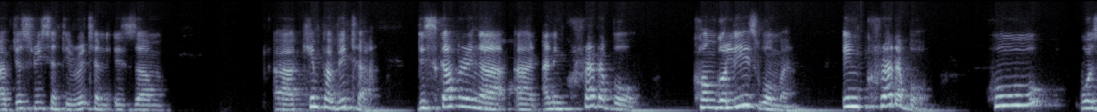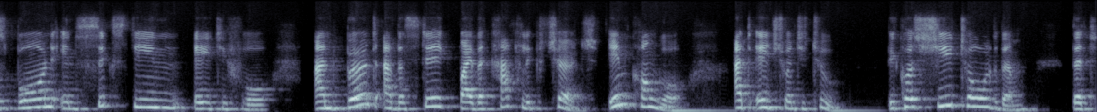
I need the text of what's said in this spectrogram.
I've just recently written is um, uh, Kimpa Vita, discovering a, a, an incredible Congolese woman incredible, who was born in 1684 and burnt at the stake by the Catholic Church in Congo at age 22 because she told them that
